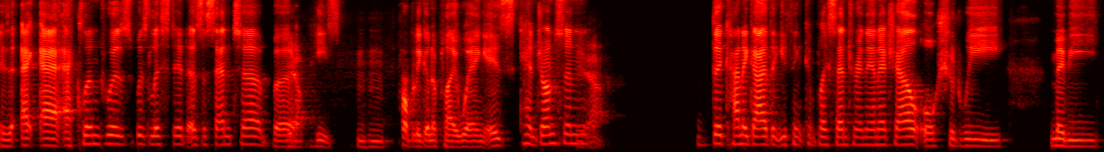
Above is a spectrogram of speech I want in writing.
is it, Eklund was was listed as a center, but Yep. he's hmm probably going to play wing. Is Kent Johnson Yeah. the kind of guy that you think can play center in the NHL, or should we maybe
